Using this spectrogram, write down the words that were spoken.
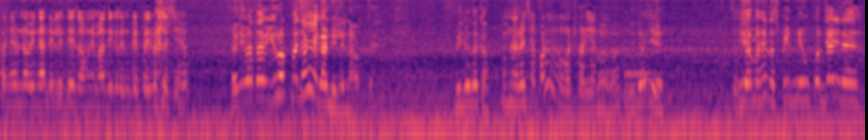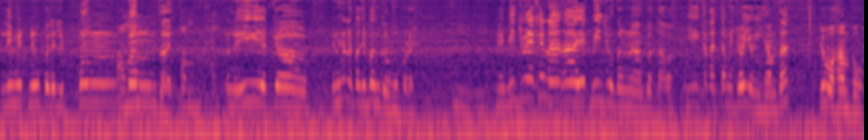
પણ એમ નવી ગાડી લીધી તો હમણાં મારી દીકરીને કઈ ફેરવા લે છે ફરી વાત આવી યુરોપમાં જઈએ ગાડી લઈને આ વખતે? બીજું તો કામ હમણાં રજા પડે અઠવાડિયાની. જઈએ. એ આમાં હે ને સ્પીડની ઉપર જાય ને લિમિટની ઉપર એટલે પમ પમ થાય. પમ થાય. અને એ એક એને હે ને પછી બંધ કરવું પડે. ને બીજું એક હે ને આ એક બીજું તમને આ બતાવો. એ કદાચ તમે જોયું અહીં આમતા જુઓ હાંભું.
